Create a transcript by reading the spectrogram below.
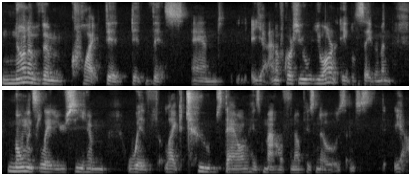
none of them quite did did this. And yeah and of course you you aren't able to save him. And moments later you see him with like tubes down his mouth and up his nose and just yeah.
